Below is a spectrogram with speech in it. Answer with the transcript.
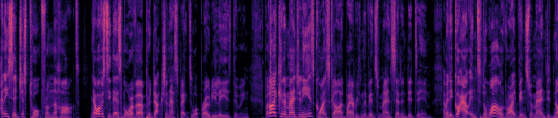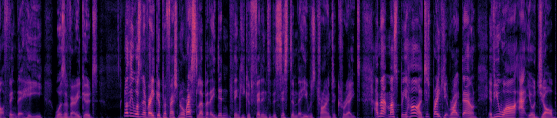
And he said, just talk from the heart. Now, obviously, there's more of a production aspect to what Brodie Lee is doing, but I can imagine he is quite scarred by everything that Vince McMahon said and did to him. I mean, it got out into the wild, right? Vince McMahon did not think that he was a very good not that he wasn't a very good professional wrestler, but they didn't think he could fit into the system that he was trying to create. And that must be hard. Just break it right down. If you are at your job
